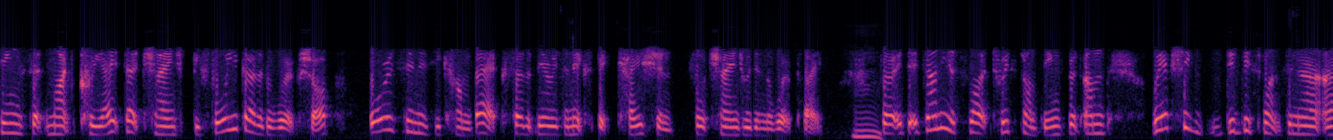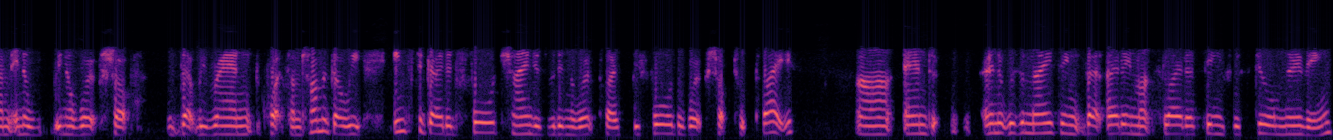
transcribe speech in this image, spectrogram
things that might create that change before you go to the workshop or as soon as you come back so that there is an expectation for change within the workplace. Mm. So it, it's only a slight twist on things, but um, we actually did this once in a, um, in a, in a workshop that we ran quite some time ago. We instigated four changes within the workplace before the workshop took place. Uh, and and it was amazing that 18 months later things were still moving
